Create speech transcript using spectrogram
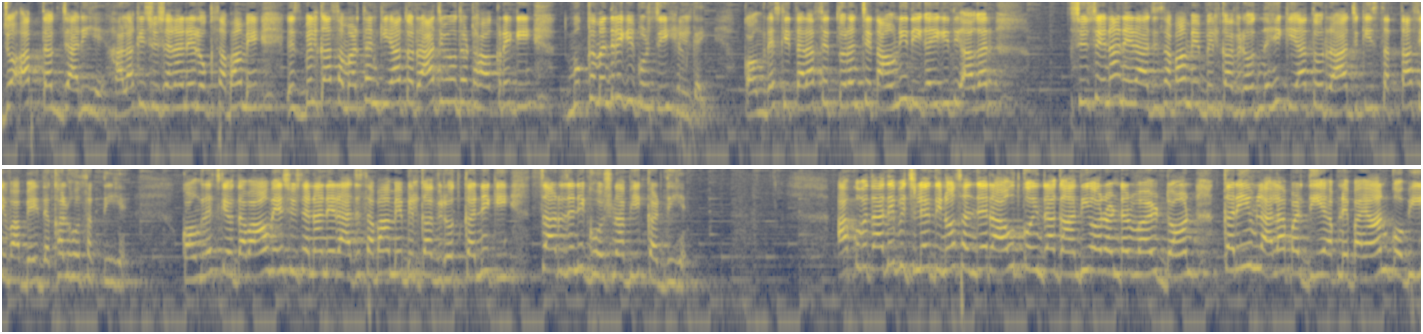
जो अब तक जारी है। हालाँकि शिवसेना ने लोकसभा में इस बिल का समर्थन किया तो राज्य में उद्धव ठाकरे की, मुख्यमंत्री की कुर्सी हिल गई। कांग्रेस की तरफ़ से तुरंत चेतावनी दी गई कि अगर शिवसेना ने राज्यसभा में बिल का विरोध नहीं किया तो राज्य की सत्ता सेवा बेदखल हो सकती है। कांग्रेस के दबाव में शिवसेना ने राज्यसभा में बिल का विरोध करने की सार्वजनिक घोषणा भी कर दी है। आपको बता दें, पिछले दिनों संजय राउत को इंदिरा गांधी और अंडरवर्ल्ड डॉन करीम लाला पर दिए अपने बयान को भी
